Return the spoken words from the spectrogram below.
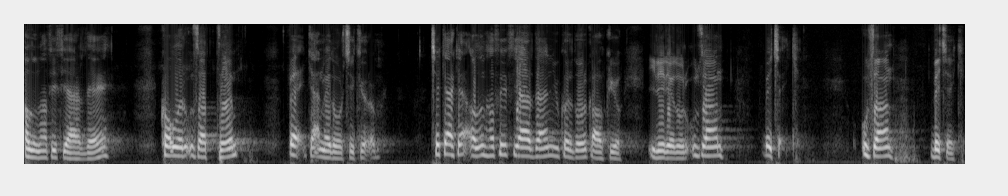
Alın hafif yerde. Kolları uzattım ve kendime doğru çekiyorum. Çekerken alın hafif yerden yukarı doğru kalkıyor. İleriye doğru uzan ve çek. Uzan ve çek.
